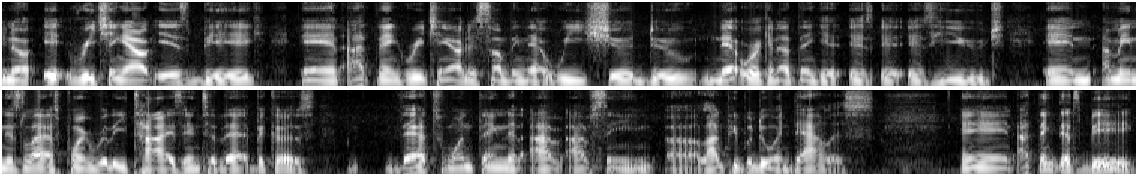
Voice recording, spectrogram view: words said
you know, it reaching out is big, and I think reaching out is something that we should do. Networking, I think, is is, is huge, and I mean, this last point really ties into that because that's one thing that I've I've seen uh, a lot of people do in Dallas, and I think that's big.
